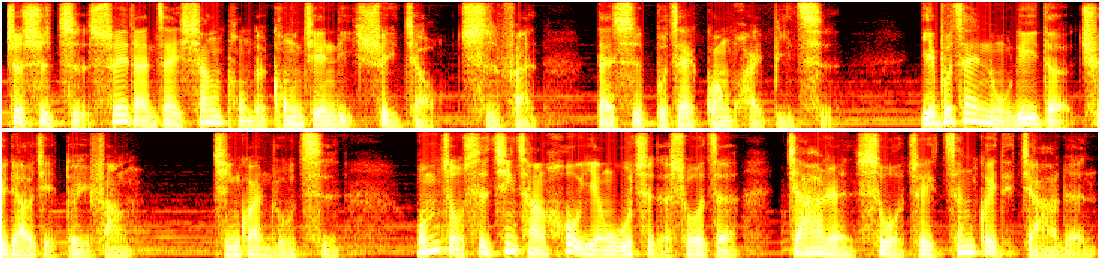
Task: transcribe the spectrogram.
这是指虽然在相同的空间里睡觉、吃饭，但是不再关怀彼此，也不再努力的去了解对方。尽管如此，我们总是经常厚颜无耻的说着：“家人是我最珍贵的家人，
